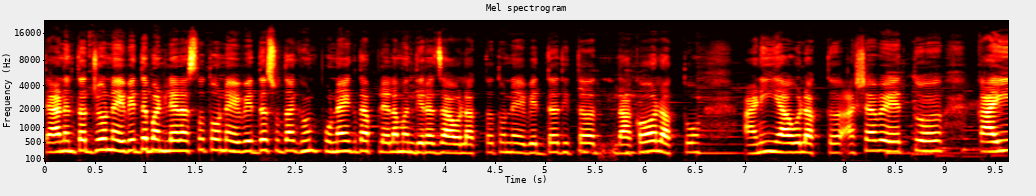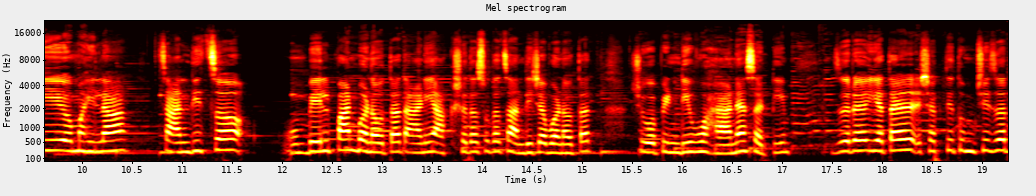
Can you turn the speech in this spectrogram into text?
त्यानंतर जो नैवेद्य बनलेला असतो तो नैवेद्यसुद्धा घेऊन पुन्हा एकदा आपल्याला मंदिरात जावं लागतं. तो नैवेद्य तिथं दाखवावा लागतो आणि यावं लागतं. अशा वेळेत काही महिला चांदीचं बेलपान बनवतात आणि अक्षतासुद्धा चांदीच्या बनवतात शिवपिंडी वाहण्यासाठी. जर यथाशक्ती तुमची जर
